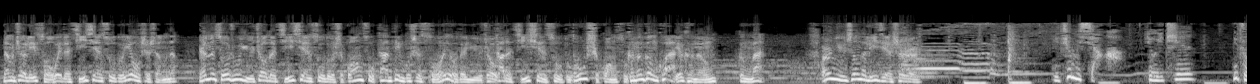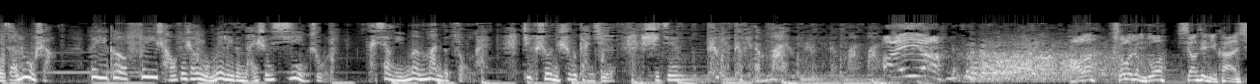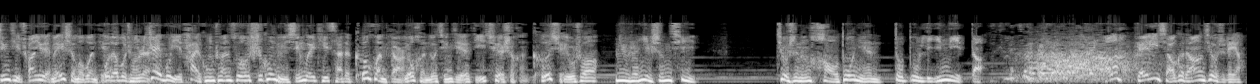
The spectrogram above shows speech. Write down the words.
那么这里所谓的极限速度又是什么呢？人们所处宇宙的极限速度是光速，但并不是所有的宇宙它的极限速度都是光速，可能更快，也可能更慢。而女生的理解是，你这么想啊，有一天你走在路上，被一个非常非常有魅力的男生吸引住了，他向你慢慢的走来。这个时候，你是不是感觉时间特别特别的慢，特别的慢慢？哎呀，好了，说了这么多，相信你看《星际穿越》没什么问题。不得不承认，这部以太空穿梭、时空旅行为题材的科幻片，有很多情节的确是很科学。比如说，女人一生气，就是能好多年都不理你的。好了，给力小课堂就是这样。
